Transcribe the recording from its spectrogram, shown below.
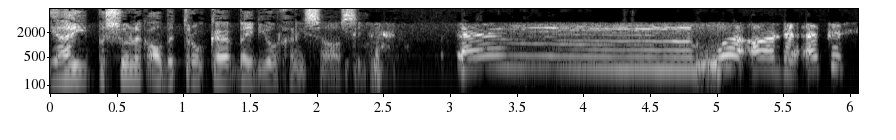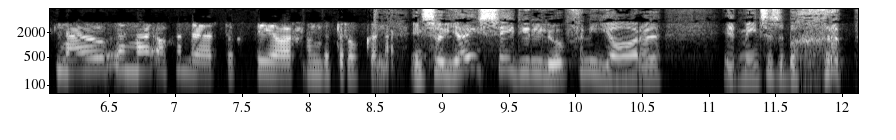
jy persoonlik al betrokke by die organisasie? Ehm um, oor orde, ek is nou in my 38ste jaar van betrokkeheid. En so jy sê deur die loop van die jare het mense se begrip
